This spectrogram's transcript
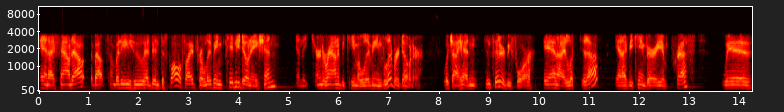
and I found out about somebody who had been disqualified for living kidney donation and they turned around and became a living liver donor, which I hadn't considered before. And I looked it up and I became very impressed with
